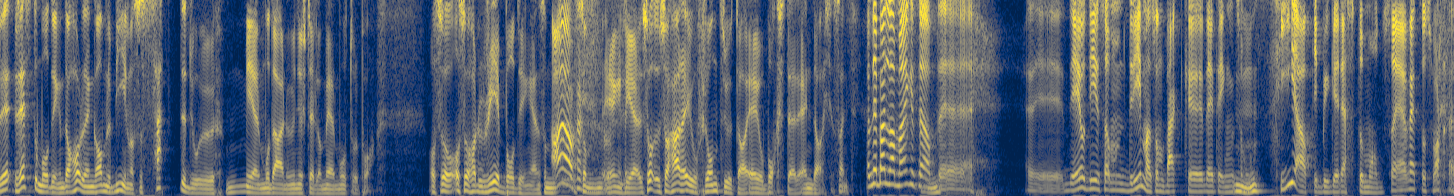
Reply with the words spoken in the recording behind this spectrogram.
re- restomodding, da har du den gamle bilen, og så setter du mer moderne understell og mer motor på. Og så, og så har du reboddingen, som, ah, ja, for- som egentlig er så, så her er jo frontruta er jo Boxster enda, ikke sant? Men jeg bare la merke til at mm. Eh, Det er jo de som driver med sånn backdating, som mm. sier at de bygger restomod, så jeg vet jo svarte.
